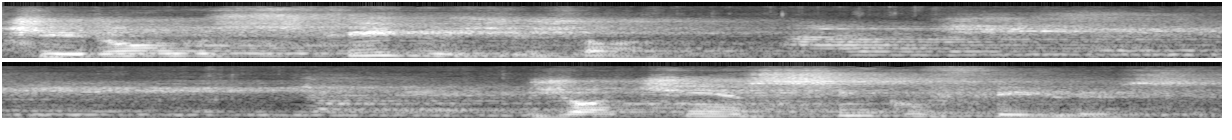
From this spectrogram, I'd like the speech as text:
tirou os filhos de Jó. Jó tinha cinco filhos.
